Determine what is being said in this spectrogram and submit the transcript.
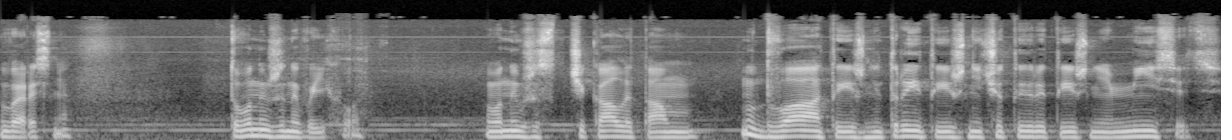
вересня, то вони вже не виїхали. Вони вже чекали там ну, два тижні, три тижні, чотири тижні, місяць.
